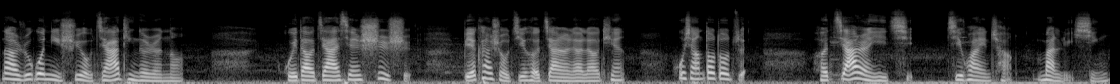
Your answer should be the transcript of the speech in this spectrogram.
那如果你是有家庭的人呢？回到家先试试，别看手机和家人聊聊天，互相斗斗嘴，和家人一起计划一场慢旅行。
